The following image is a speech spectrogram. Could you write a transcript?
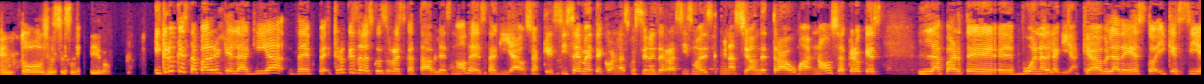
en todos ese sentido. Y creo que está padre que la guía de, creo que es de las cosas rescatables, ¿no? De esta guía, o sea, que sí se mete con las cuestiones de racismo, de discriminación, de trauma, ¿no? O sea, creo que es la parte buena de la guía, que habla de esto y que sí,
